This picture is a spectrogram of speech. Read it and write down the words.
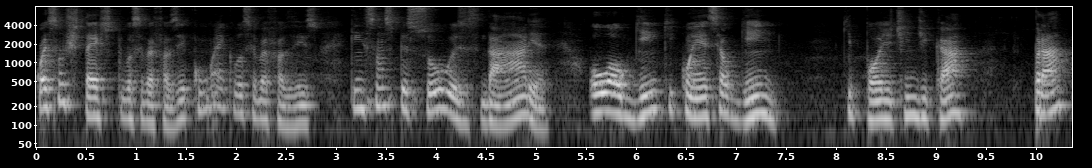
quais são os testes que você vai fazer? Como é que você vai fazer isso? Quem são as pessoas da área ou alguém que conhece alguém que pode te indicar para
